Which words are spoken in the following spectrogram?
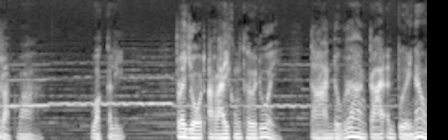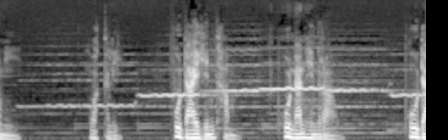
ตรัสว่า วักกลิ ประโยชน์อะไรของเธอด้วย การดูร่างกายอันเปื่อยเน่านี้ วักกลิ ผู้ใดเห็นธรรม ผู้นั้นเห็นเรา ผู้ใด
